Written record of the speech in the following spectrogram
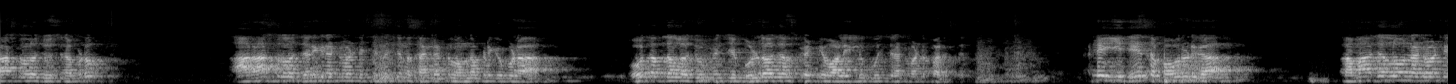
రాష్ట్రంలో చూసినప్పుడు ఆ రాష్ట్రంలో జరిగినటువంటి చిన్న చిన్న సంఘటనలు ఉన్నప్పటికీ కూడా భూతత్వంలో చూపించి బుల్డోజర్స్ పెట్టి వాళ్ళ ఇల్లు కూల్చినటువంటి పరిస్థితి. అంటే ఈ దేశ పౌరుడిగా సమాజంలో ఉన్నటువంటి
